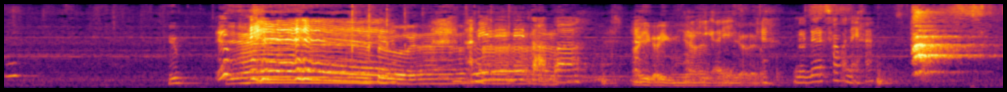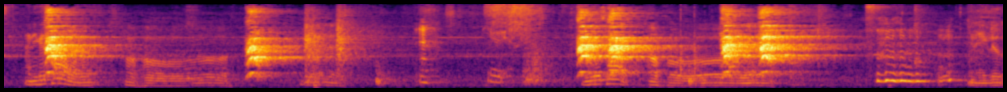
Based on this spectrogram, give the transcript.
ฮึบอึ๊บเย้สวยนะอันนี้นี่นี่ต่อต่อเอาอีกเอาอีกมีอะไรอีกอีกมีอะไรหนูเลือกชอบอันไหนคะ อันนี้ก็ชอบเหรอลูกโอ้โหเยอะเลยนี่อันนี้ก็ชอบโอ้โหเยอะเลยไหนอีกลูก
